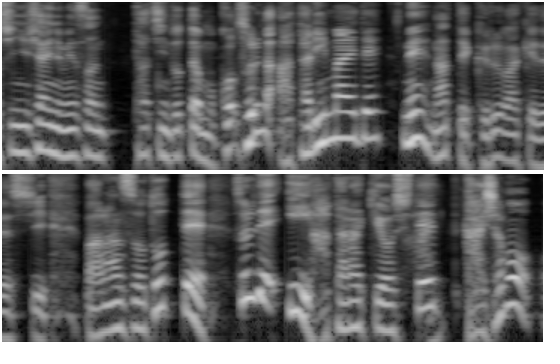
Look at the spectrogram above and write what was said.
う新入社員の皆さんたちにとってはもうこそれが当たり前で、ね、なってくるわけですしバランスをとってそれでいい働きをして、会社も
